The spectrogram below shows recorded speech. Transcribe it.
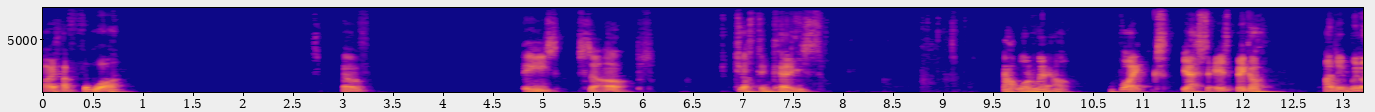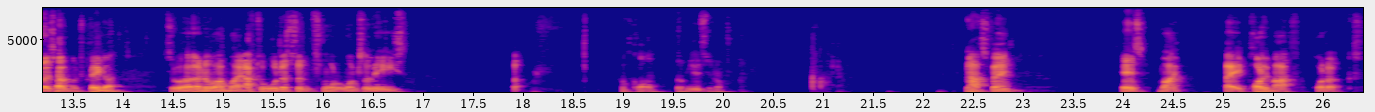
I have four of these setups just in case that one layout breaks. Yes, it is bigger. I didn't realize how much bigger. So I know I might have to order some smaller ones of these. But I've got them, I'm using them. Last thing is my a polymath products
